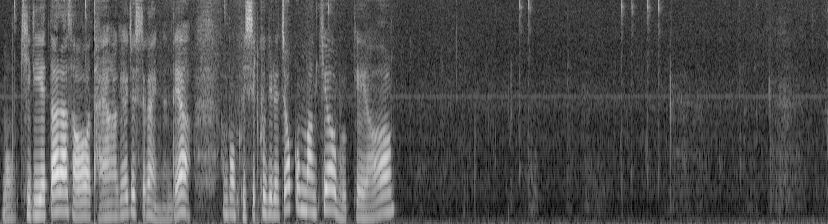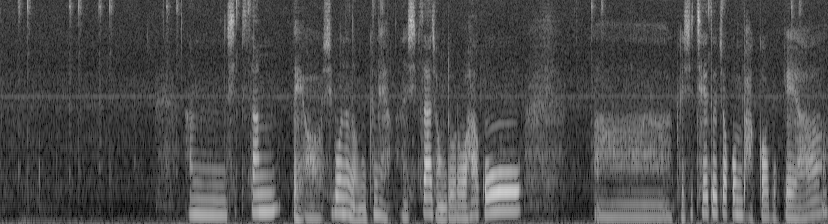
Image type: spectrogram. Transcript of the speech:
뭐 길이에 따라서 다양하게 해줄 수가 있는데요. 한번 글씨 크기를 조금만 키워 볼게요. 한 13, 네, 어, 15는 너무 크네요. 한 14 정도로 하고, 아, 글씨체도 조금 바꿔볼게요.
